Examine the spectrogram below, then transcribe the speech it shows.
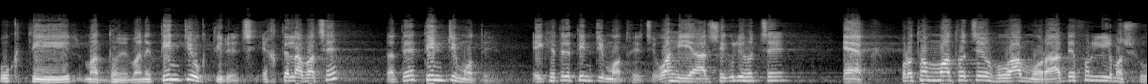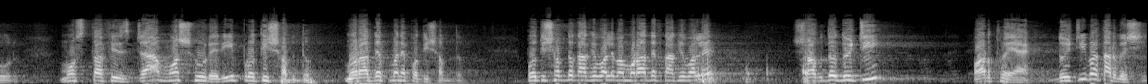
উক্তির মাধ্যমে। মানে তিনটি উক্তি রয়েছে। ইখতলাফ আছে তাতে তিনটি মতে। এই ক্ষেত্রে তিনটি মত হয়েছে। ওয়াহিয়া আর সেগুলি হচ্ছে এক। প্রথম মত হচ্ছে হুয়া মোরাদেফুল মশহুর। মোস্তাফিজটা মশহুরেরই প্রতিশব্দ। মোরাদেফ মানে প্রতিশব্দ। প্রতিশব্দ কাকে বলে বা মোরাদেফ কাকে বলে? শব্দ দুইটি, অর্থ এক। দুইটি বা তার বেশি?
